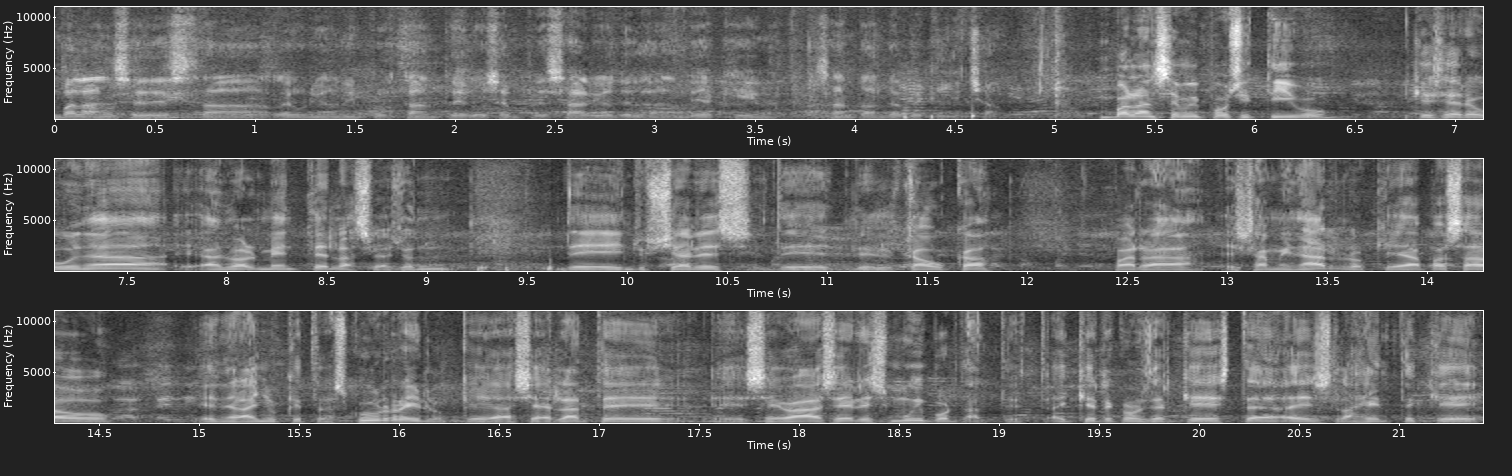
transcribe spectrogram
Un balance de esta reunión importante de los empresarios de la ANDE aquí en Santander de Quilichao. Un balance muy positivo, que se reúna anualmente la Asociación de Industriales del Cauca para examinar lo que ha pasado en el año que transcurre y lo que hacia adelante eh, se va a hacer es muy importante. Hay que reconocer que esta es la gente que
